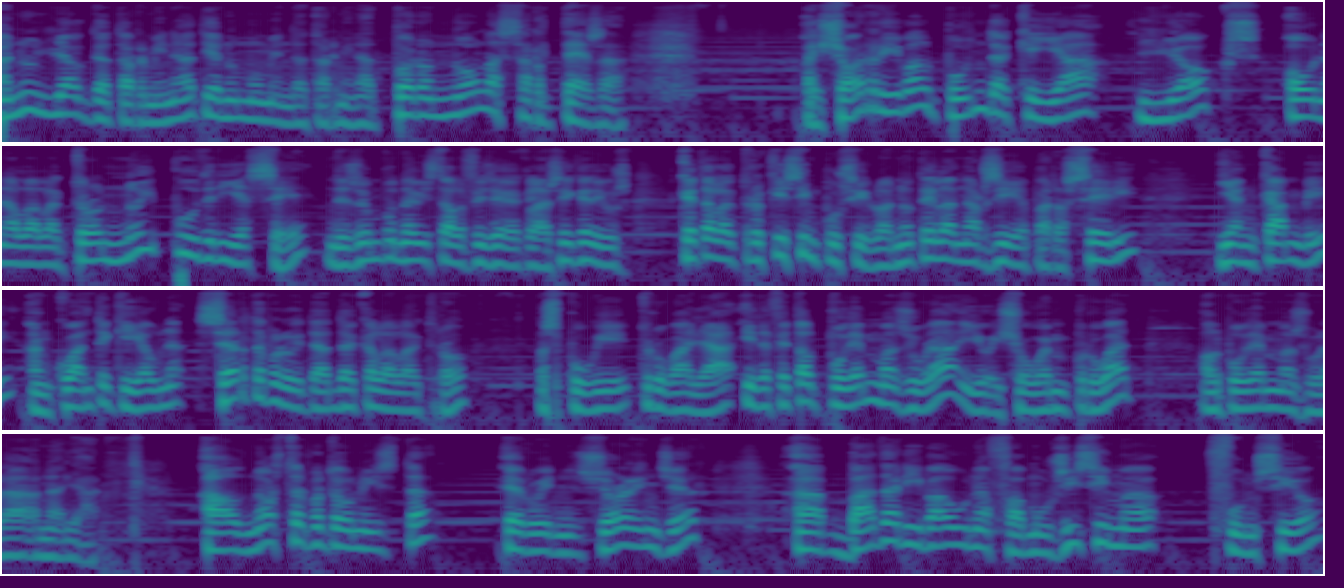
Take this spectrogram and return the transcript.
en un lloc determinat i en un moment determinat, però no la certesa. Això arriba al punt de que hi ha llocs on l'electró no hi podria ser, des d'un punt de vista de la física clàssica, dius, aquest electró aquí és impossible, no té l'energia per ser-hi, i en canvi, en quàntica hi ha una certa probabilitat de que l'electró es pugui trobar allà, i de fet el podem mesurar, i això ho hem provat, el podem mesurar en allà. El nostre protagonista, Erwin Schrödinger, eh, va derivar una famosíssima funció,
